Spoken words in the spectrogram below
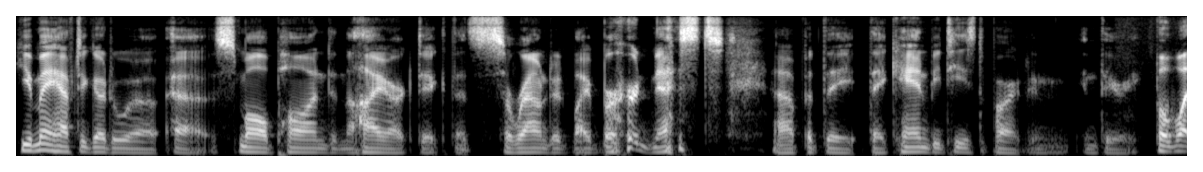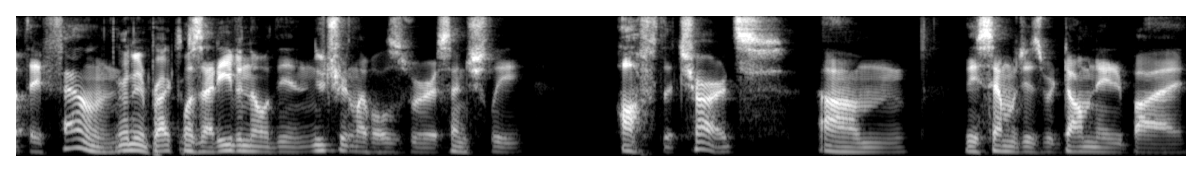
You may have to go to a, a small pond in the high Arctic that's surrounded by bird nests, uh, but they, they can be teased apart in, in theory But what they found and in practice. was that even though the nutrient levels were essentially off the charts, um, the assemblages were dominated by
